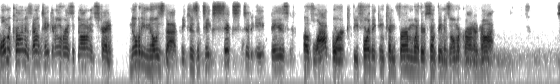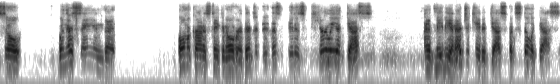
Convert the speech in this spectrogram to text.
Omicron is now taken over as a dominant strain, nobody knows that because it takes six to eight days of lab work before they can confirm whether something is Omicron or not. So when they're saying that Omicron has taken over, this it is purely a guess, it may be an educated guess, but still a guess.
